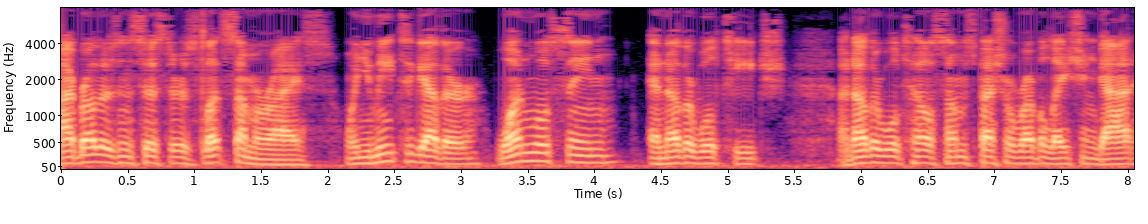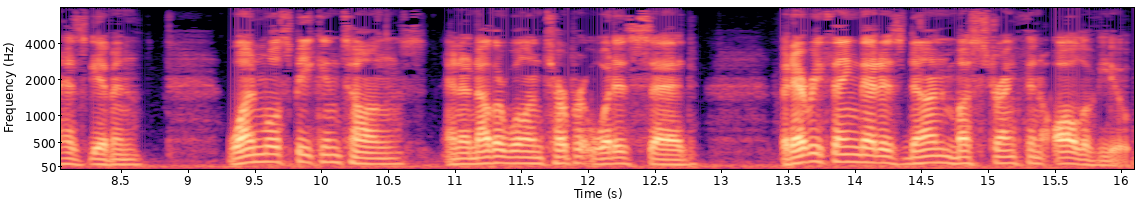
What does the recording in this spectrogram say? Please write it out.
my brothers and sisters, let's summarize. When you meet together, one will sing, another will teach, another will tell some special revelation God has given, one will speak in tongues, and another will interpret what is said, but everything that is done must strengthen all of you.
